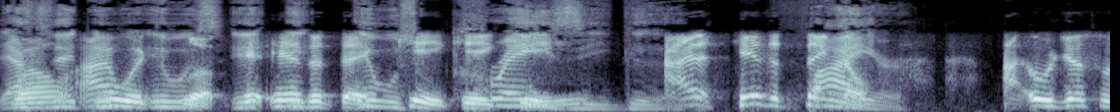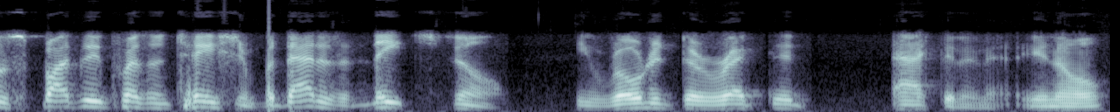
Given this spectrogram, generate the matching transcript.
That's well, it. I would it was- look. it- here's the thing. it was key, key, crazy key. good. I, here's the thing, though. Fire. I, it was just a Spike Lee presentation, but that is a Nate's film. He wrote it, directed, acted in it. You know,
